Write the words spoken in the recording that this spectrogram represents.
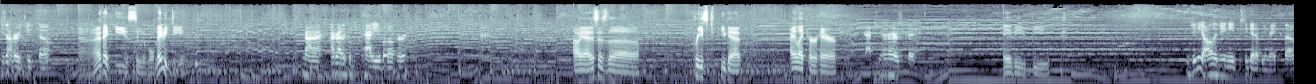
She's not very cute though. I think E is suitable. Maybe D. Nah, I'd rather put Patty above her. Oh yeah, this is the priest you get. I like her hair. Yeah, her hair's good. A V B. Genealogy needs to get a remake though.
